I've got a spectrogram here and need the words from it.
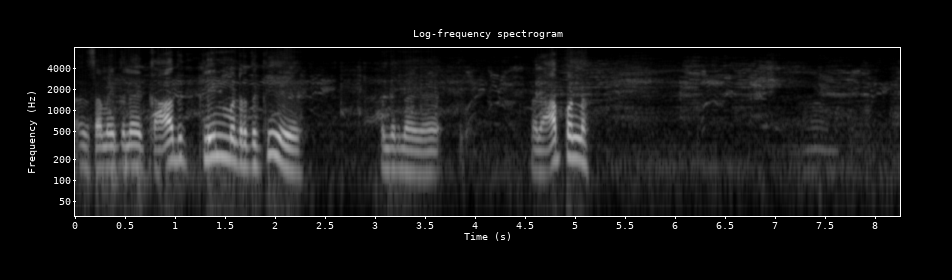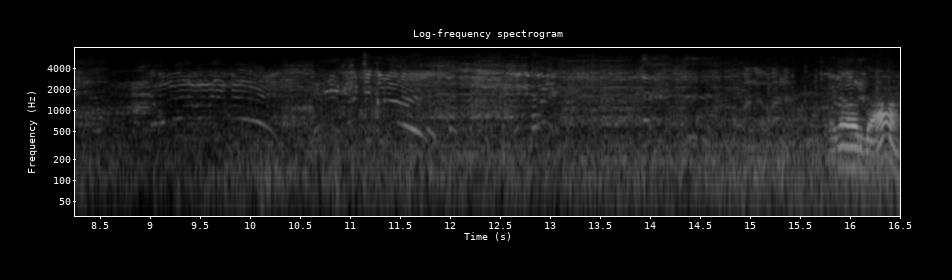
அந்த சமயத்தில் காது க்ளீன் பண்ணுறதுக்கு வந்திருந்தாங்க. அதை ஆஃப் பண்ண. இடம்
